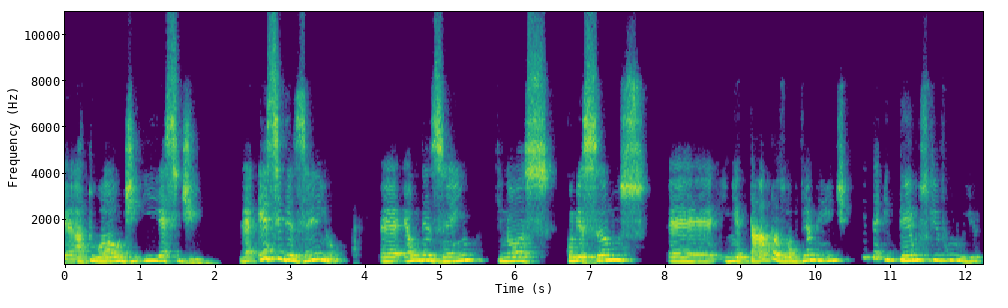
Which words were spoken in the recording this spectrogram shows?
é, atual de ISD. Né? Esse desenho é, é, um desenho que nós começamos é, em etapas, obviamente, e, te, e, temos que evoluir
